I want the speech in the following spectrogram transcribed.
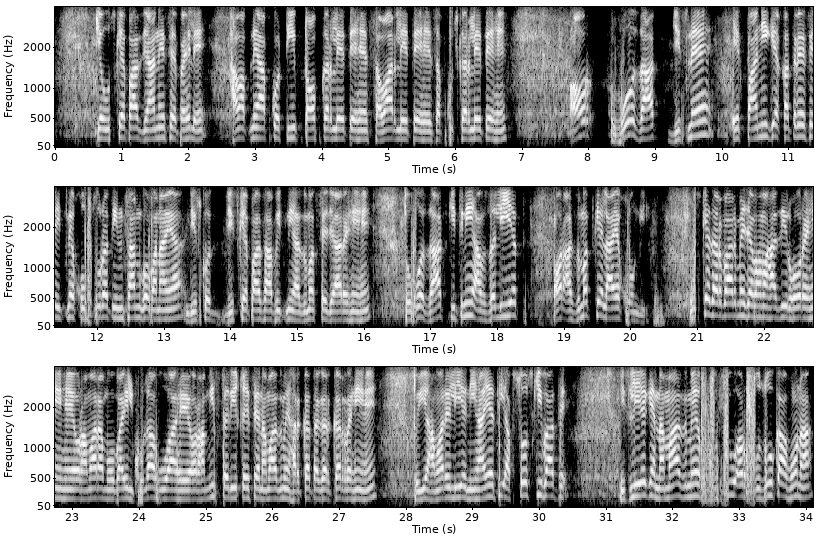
कि उसके पास जाने से पहले हम अपने आप को टीप टॉप कर लेते हैं, सवार लेते हैं, सब कुछ कर लेते हैं। और वो ज़ात जिसने एक पानी के कतरे से इतने खूबसूरत इंसान को बनाया, जिसको, जिसके पास आप इतनी अजमत से जा रहे हैं तो वो ज़ात कितनी अफजलियत और अजमत के लायक होंगी। उसके दरबार में जब हम हाजिर हो रहे हैं और हमारा मोबाइल खुला हुआ है और हम इस तरीके से नमाज़ में हरकत अगर कर रहे हैं तो ये हमारे लिए नहायत ही अफसोस की बात है। इसलिए कि नमाज़ में खुशू और खुजू का होना,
